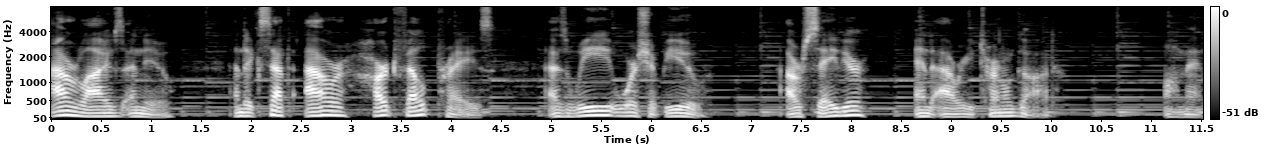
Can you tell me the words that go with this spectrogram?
our lives anew and accept our heartfelt praise as we worship you, our Savior and our eternal God. Amen.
